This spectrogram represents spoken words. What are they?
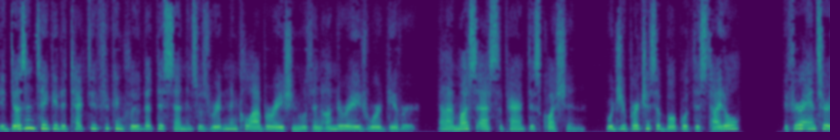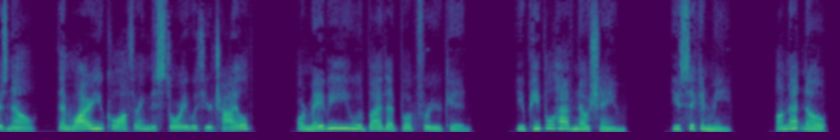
It doesn't take a detective to conclude that this sentence was written in collaboration with an underage word giver, and I must ask the parent this question. Would you purchase a book with this title? If your answer is no, then why are you co-authoring this story with your child? Or maybe you would buy that book for your kid. You people have no shame. You sicken me. On that note,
